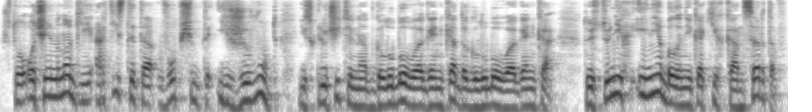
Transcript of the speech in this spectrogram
что очень многие артисты-то, в общем-то, и живут исключительно от голубого огонька до голубого огонька. То есть у них и не было никаких концертов,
